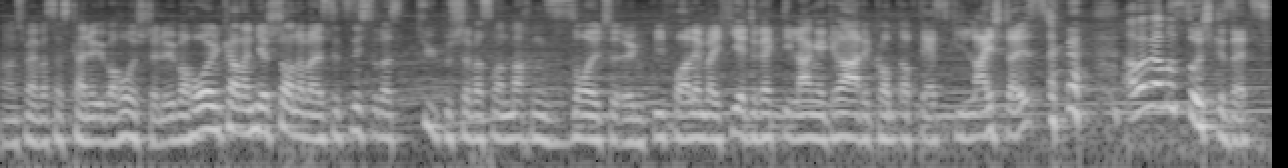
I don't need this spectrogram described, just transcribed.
Und ich meine, was heißt keine Überholstelle? Überholen kann man hier schon, aber ist jetzt nicht so das Typische, was man machen sollte irgendwie. Vor allem, weil hier direkt die lange Gerade kommt, auf der es viel leichter ist. aber wir haben uns durchgesetzt.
